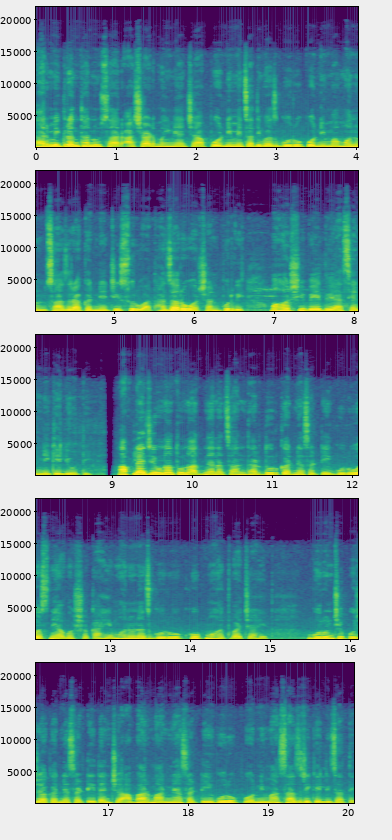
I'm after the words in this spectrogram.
धार्मिक ग्रंथानुसार आषाढ महिन्याच्या पौर्णिमेचा दिवस गुरुपौर्णिमा म्हणून साजरा करण्याची सुरुवात हजारो वर्षांपूर्वी महर्षी वेदव्यास यांनी केली होती. आपल्या जीवनातून अज्ञानाचा अंधार दूर करण्यासाठी गुरु असणे आवश्यक आहे. म्हणूनच गुरु खूप महत्त्वाचे आहेत. गुरूंची पूजा करण्यासाठी त्यांचे आभार मानण्यासाठी गुरुपौर्णिमा साजरी केली जाते.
